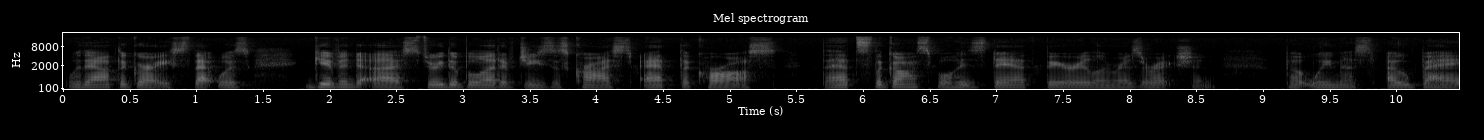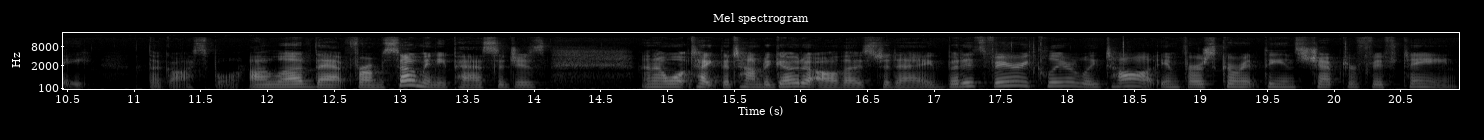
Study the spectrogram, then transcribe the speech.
without the grace that was given to us through the blood of Jesus Christ at the cross. That's the gospel, his death, burial, and resurrection. But we must obey the gospel. I love that from so many passages, and I won't take the time to go to all those today, but it's very clearly taught in 1 Corinthians chapter 15,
